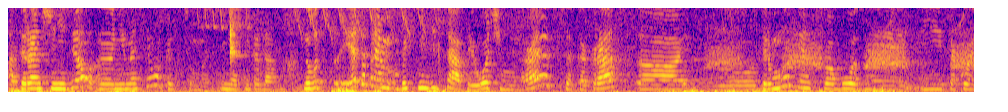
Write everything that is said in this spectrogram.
А ты раньше не делал, э, не носила костюмы? Нет, никогда. Ну вот это прям 80-е, очень мне нравится. Как раз э, э, бермуды свободные и такой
